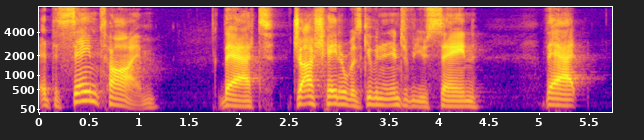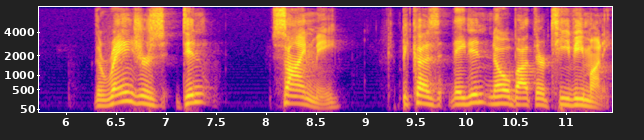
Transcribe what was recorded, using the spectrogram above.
At the same time that Josh Hader was giving an interview saying that the Rangers didn't sign me because they didn't know about their TV money,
